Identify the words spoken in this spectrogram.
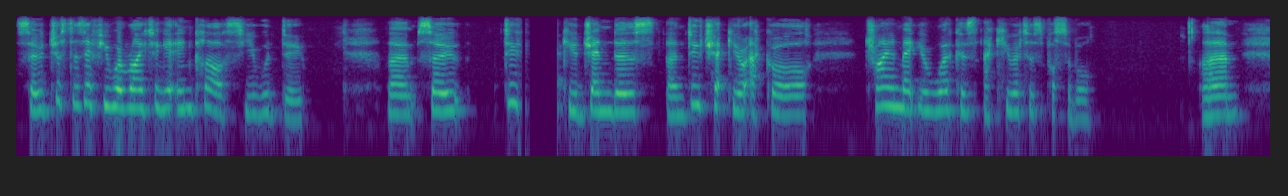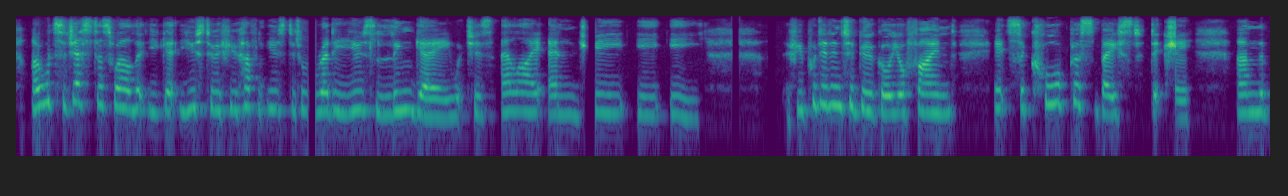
So just as if you were writing it in class, you would do. Um, so do check your genders and do check your accord. Try and make your work as accurate as possible. Um, I would suggest as well that you get used to, if you haven't used it already, use Linguee, which is L-I-N-G-E-E. If you put it into Google, you'll find it's a corpus-based dictionary. And the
